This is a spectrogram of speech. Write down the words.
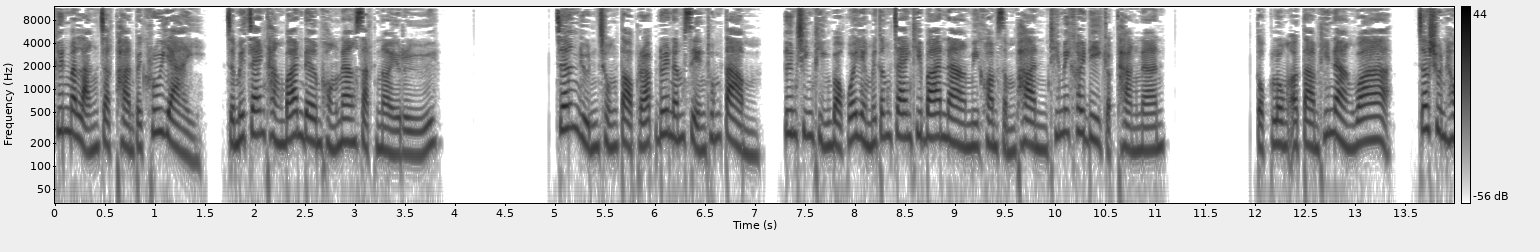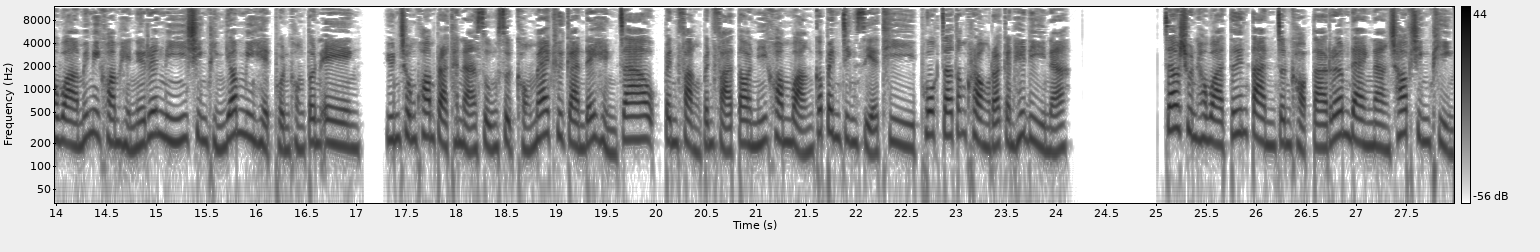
ขึ้นมาหลังจากผ่านไปครู่ใหญ่ จะไม่แจ้งทางบ้านเดิมของนางสักหน่อยหรือ เจิ้งหยุนฉงตอบรับด้วยน้ำเสียงทุ้มต่ำ อึนชิงผิงบอกว่ายังไม่ต้องแจ้งที่บ้านนางมีความสัมพันธ์ที่ไม่ค่อยดีกับทางนั้น ตกลงเอาตามที่นางว่า เจ้าชุนฮวาไม่มีความเห็นในเรื่องนี้ ชิงผิงย่อมมีเหตุผลของตนเอง ยุนชงความปรารถนาสูงสุดของแม่คือการได้เห็นเจ้า เป็นฝั่งเป็นฝาตอนนี้ความหวังก็เป็นจริงเสียที พวกเจ้าต้องครองรักกันให้ดีนะ เจ้าชุนฮวาตื้นตันจนขอบตาเริ่มแดงนางชอบชิงผิง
